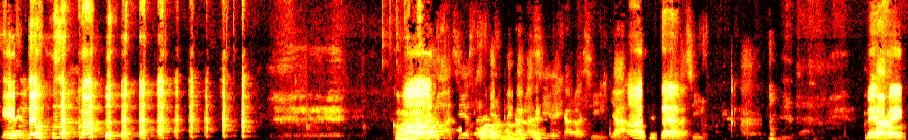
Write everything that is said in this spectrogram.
Y metemos a Cuau. corremos. No, no, así está Déjalo así, déjalo así. Ya. Ah, sí está. déjalo así. Perfecto.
